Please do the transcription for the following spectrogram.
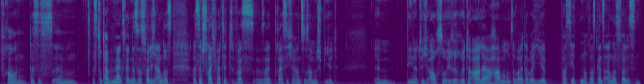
Frauen. Das ist, ähm, das ist total bemerkenswert. Das ist was völlig anderes als ein Streichquartett, was seit 30 Jahren zusammenspielt. Ähm, die natürlich auch so ihre Rituale haben und so weiter, aber hier passiert noch was ganz anderes, weil es ein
